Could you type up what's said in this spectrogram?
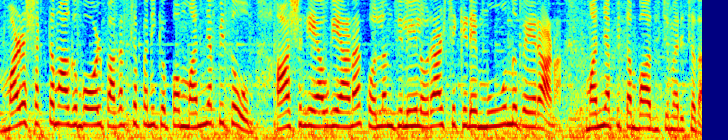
മഴ ശക്തമാകുമ്പോൾ പകർച്ചപ്പനിക്കൊപ്പം മഞ്ഞപ്പിത്തവും ആശങ്കയാവുകയാണ്. കൊല്ലം ജില്ലയിൽ ഒരാഴ്ചക്കിടെ മൂന്ന് പേരാണ് മഞ്ഞപ്പിത്തം ബാധിച്ച് മരിച്ചത്.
